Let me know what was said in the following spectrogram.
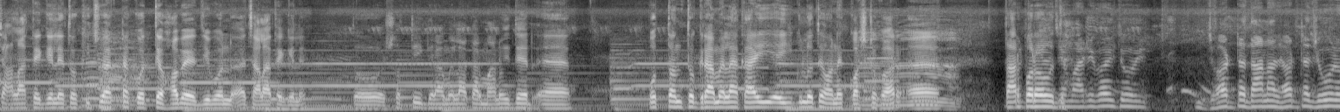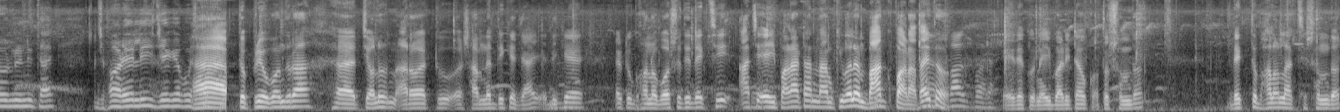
চালাতে গেলে তো কিছু একটা করতে হবে জীবন চালাতে গেলে। তো সত্যি গ্রাম এলাকার মানুষদের আহ, প্রত্যন্ত গ্রাম এলাকায় এইগুলোতে অনেক কষ্টকর তারপরেও যে মাটি বাড়ি তো ঝড়টা দানা ঝড়টা জোর নিতে হয় ঝড় এলেই জেগে বসে হ্যাঁ তো প্রিয় বন্ধুরা হ্যাঁ, চলুন আরও একটু সামনের দিকে যাই। এদিকে একটু ঘন বসতি দেখছি। আচ্ছা এই পাড়াটার নাম কি বলেন? বাগপাড়া তাই তো? এই দেখুন এই বাড়িটাও কত সুন্দর। দেখতে ভালো লাগছে সুন্দর।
